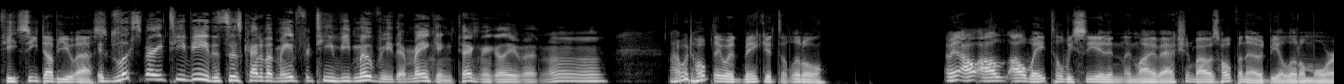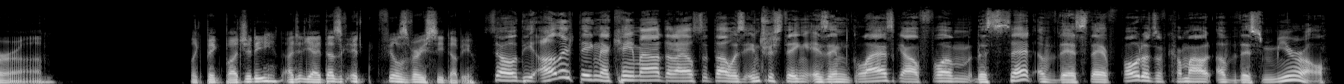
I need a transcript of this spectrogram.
CWS. It looks very TV. This is kind of a made for TV movie they're making, technically, but uh, I would hope they would make it a little. I mean, I'll I'll I'll wait till we see it in, in live action, but I was hoping that it would be a little more um, like big budgety. I yeah, it does. It feels very CW. So the other thing that came out that I also thought was interesting is in Glasgow from the set of this, their photos have come out of this mural,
